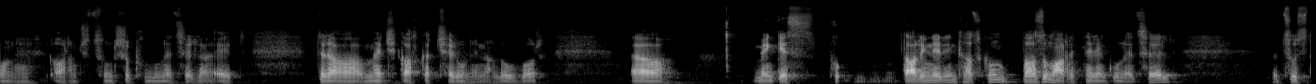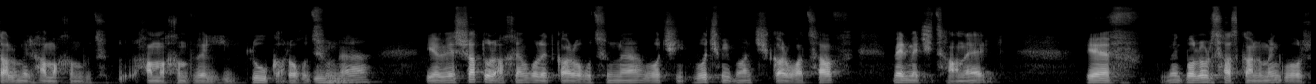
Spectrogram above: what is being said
գոնե առնչություն շփում ունեցել է, այդ դրա մեջ կասկած չեր ունենալու, որ մենք այս տարիների ընթացքում բազում առիթներ ենք ունեցել ցույց տալու մեր համախմբվելու կարողությունը եւ ես շատ ուրախ եմ որ այդ կարողությունը ոչ ոչ մի բան չկարողացավ մեր մեջից հանել եւ մենք բոլորս հասկանում ենք որ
